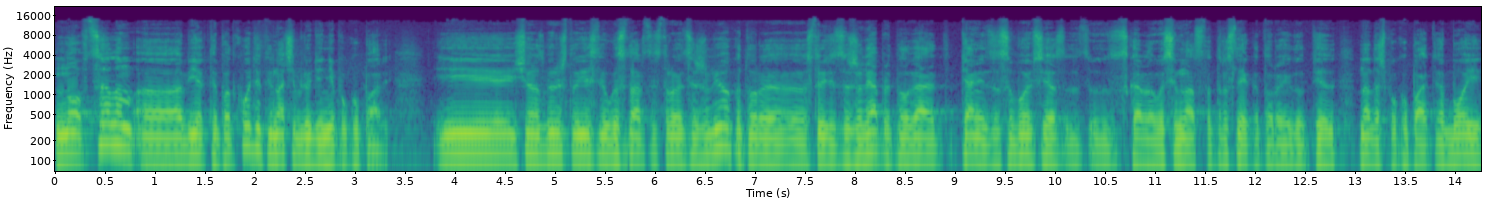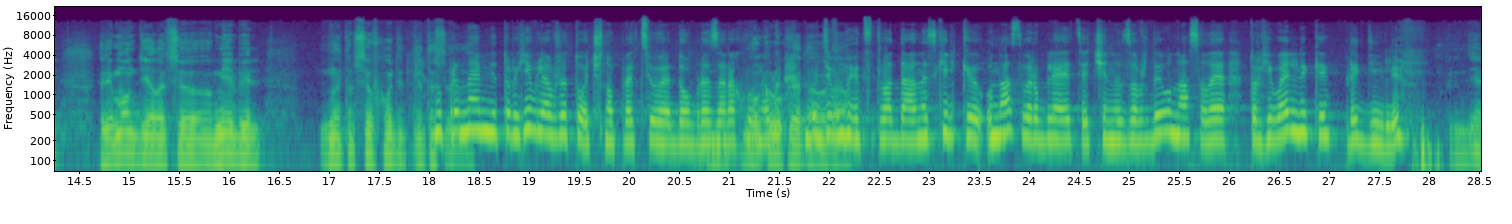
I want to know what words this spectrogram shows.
Но в целом э, объекты подходят, иначе бы люди не покупали. И еще раз говорю, что если в государстве строится жилье, которое э, строительство жилья предполагает, тянет за собой все, с- скажем, 18 отраслей, которые идут. Те- надо же покупать обои, ремонт делать, все, мебель. Ну, это все входит. Это Ну, все- принаймні, торгівля вже точно працює добре за рахунок Вокруг этого, будівництва. Да. Наскільки у нас виробляється, чи не завжди у нас, але торгівельники при ділі. Пределе,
